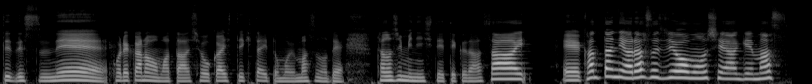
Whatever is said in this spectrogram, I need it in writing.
てですねこれからもまた紹介していきたいと思いますので楽しみにしていてください。えー、簡単にあらすじを申し上げます、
